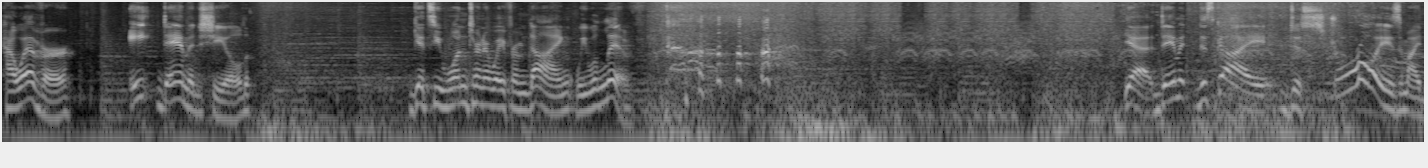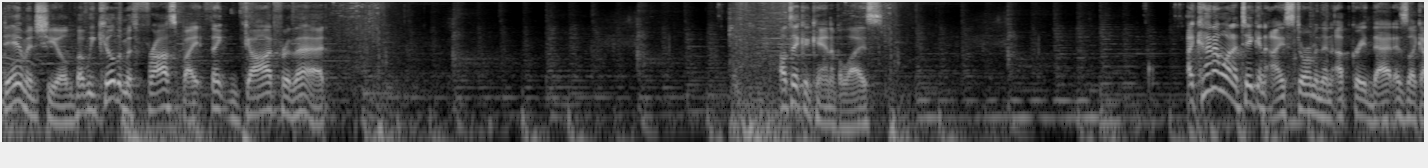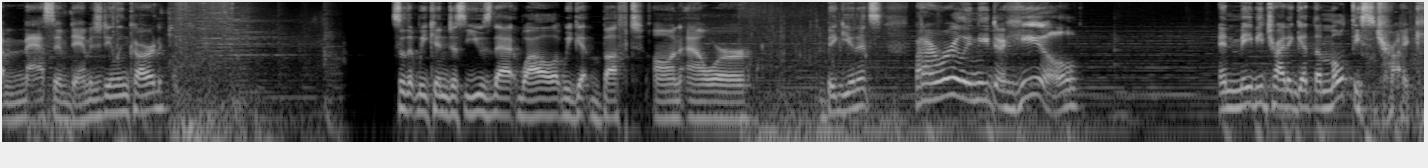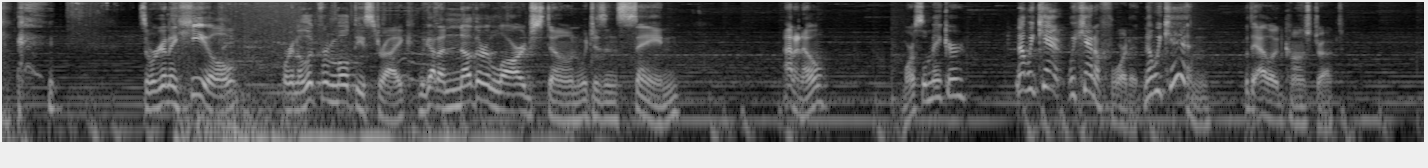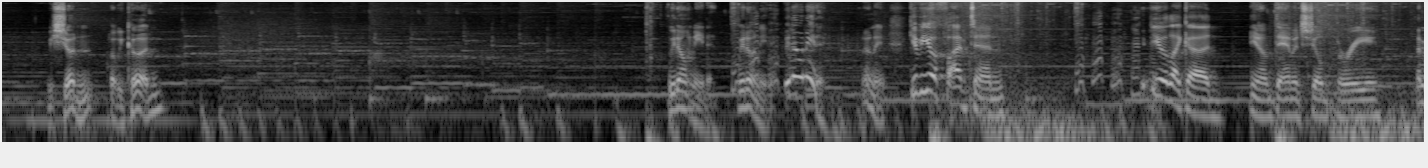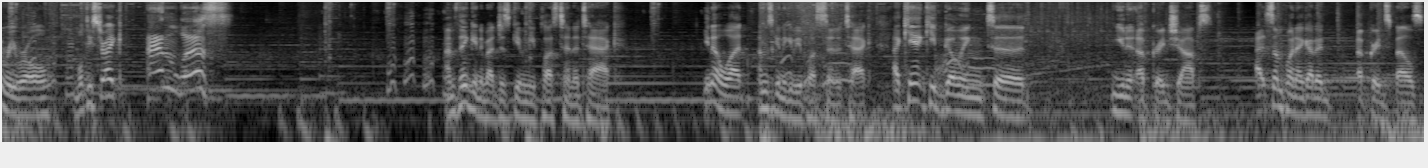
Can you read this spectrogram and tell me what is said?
However, eight damage shield gets you one turn away from dying, we will live. Yeah, damn it, this guy destroys my damage shield, but we killed him with frostbite. Thank God for that. I'll take a cannibalize. I kind of want to take an ice storm and then upgrade that as like a massive damage dealing card. So that we can just use that while we get buffed on our big units. But I really need to heal and maybe try to get the multi-strike. so we're gonna heal, we're gonna look for multi-strike. We got another large stone, which is insane. I don't know, morsel maker? No, we can't, we can't afford it. No, we can, with the alloyed construct. We shouldn't, but we could. We don't need it. We don't need it. We don't need it. We don't need it. Give you a 510. Give you like a you know, damage shield three, then reroll, multi-strike, endless! I'm thinking about just giving you plus 10 attack. You know what? I'm just gonna give you plus 10 attack. I can't keep going to unit upgrade shops. At some point I gotta upgrade spells.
